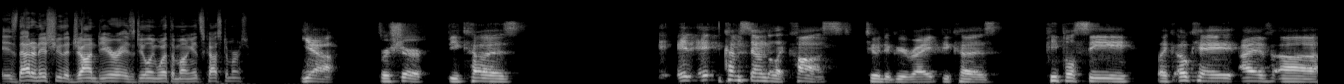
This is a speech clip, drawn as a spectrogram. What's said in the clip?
is that an issue that john deere is dealing with among its customers? Yeah for sure because it, it comes down to like cost to a degree right? Because people see like okay i've uh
